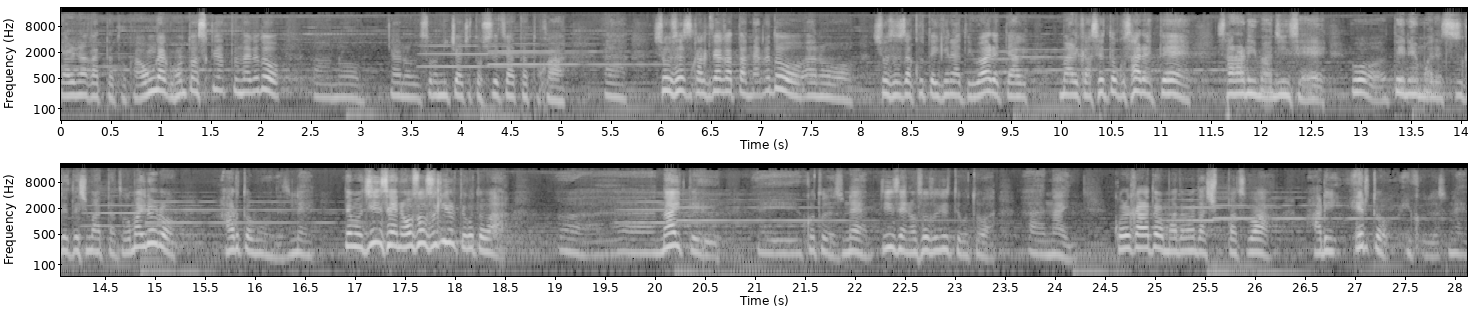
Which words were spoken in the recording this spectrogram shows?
やれなかったとか音楽本当は好きだったんだけどあのあのその道はちょっと捨てちゃったとか小説書きたかったんだけどあの小説は食っていけないと言われて周りから説得されてサラリーマン人生を定年まで続けてしまったとか、まあ、いろいろあると思うんですね。でも人生に遅すぎるってことはないっていうことですね人生に遅すぎるってことはないこれからでもまだまだ出発はあり得るということですね。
